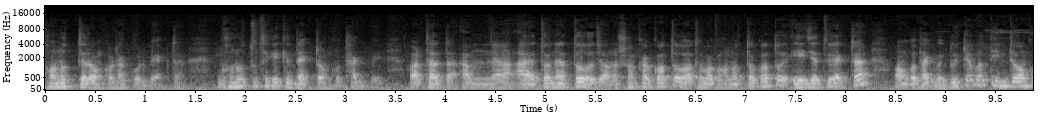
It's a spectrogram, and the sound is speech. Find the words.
ঘনত্বের অঙ্কটা করবে একটা। ঘনত্ব থেকে কিন্তু একটা অঙ্ক থাকবে। অর্থাৎ আয়তন এত, জনসংখ্যা কত অথবা ঘনত্ব কত, এই জাতীয় একটা অঙ্ক থাকবে। দুইটা বা তিনটে অঙ্ক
